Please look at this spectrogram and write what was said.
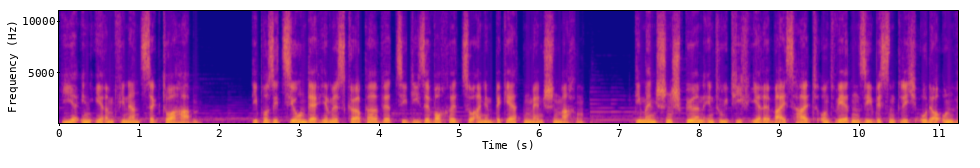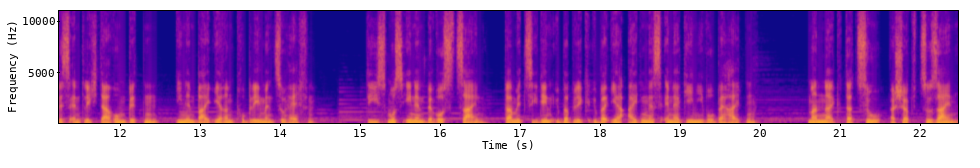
hier in ihrem Finanzsektor haben. Die Position der Himmelskörper wird sie diese Woche zu einem begehrten Menschen machen, die Menschen spüren intuitiv ihre Weisheit und werden sie wissentlich oder unwissentlich darum bitten, ihnen bei ihren Problemen zu helfen. Dies muss ihnen bewusst sein, damit sie den Überblick über ihr eigenes Energieniveau behalten. Man neigt dazu, erschöpft zu sein,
